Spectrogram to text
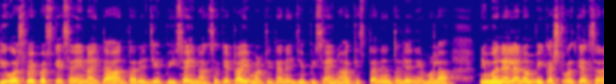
ಡಿವೋರ್ಸ್ ಪೇಪರ್ಸ್ಗೆ ಸೈನ್ ಆಯಿತಾ ಅಂತಾರೆ ಜೆ ಪಿ. ಸೈನ್ ಹಾಕ್ಸೋಕ್ಕೆ ಟ್ರೈ ಮಾಡ್ತಿದ್ದಾನೆ ಜೆ ಪಿ. ಸೈನ್ ಹಾಕಿಸ್ತಾನೆ ಅಂತೇಳಿ ನಿರ್ಮಲಾ. ನಿಮ್ಮನ್ನೆಲ್ಲ ನಂಬಿ ಕಷ್ಟವಾದ ಕೆಲಸನ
